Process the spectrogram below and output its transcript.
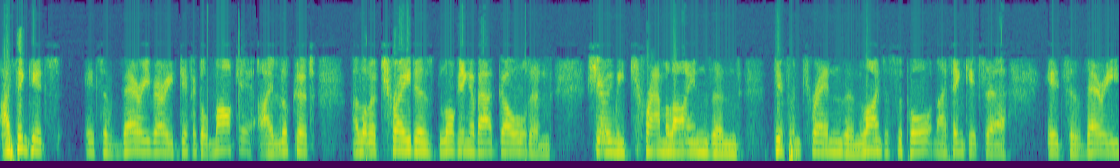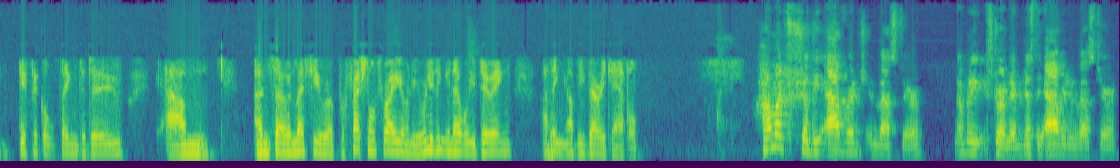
I think it's it's a very very difficult market. I look at a lot of traders blogging about gold and showing me tram lines and different trends and lines of support, and I think it's a it's a very difficult thing to do. Um, and so unless you're a professional trader and you really think you know what you're doing, I think I'd be very careful. How much should the average investor, nobody extraordinary, but just the average investor,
